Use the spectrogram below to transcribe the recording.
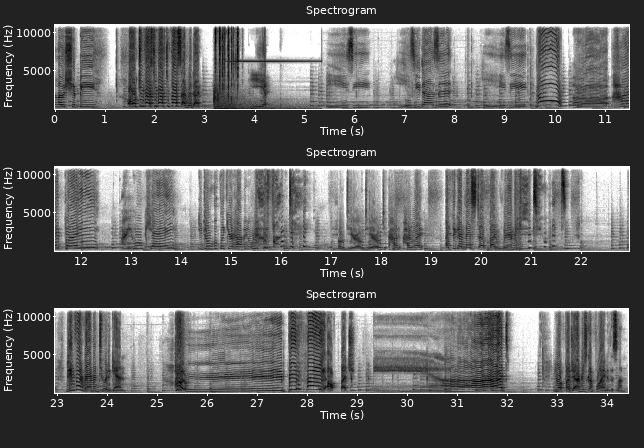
Hello, Shippy. Oh, too fast, too fast, too fast! I'm gonna die. Yep. Easy. Easy does it. Easy. No! Uh, hi, buddy. Are you okay? You don't look like you're having a really fun day. Oh dear, oh dear, oh dear. How, do- how do I... I think I messed up by ramming into it. Maybe if I ram into it again. Hey, be free! Oh, fudge. What, fudge it. I'm just gonna fly into the sun.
